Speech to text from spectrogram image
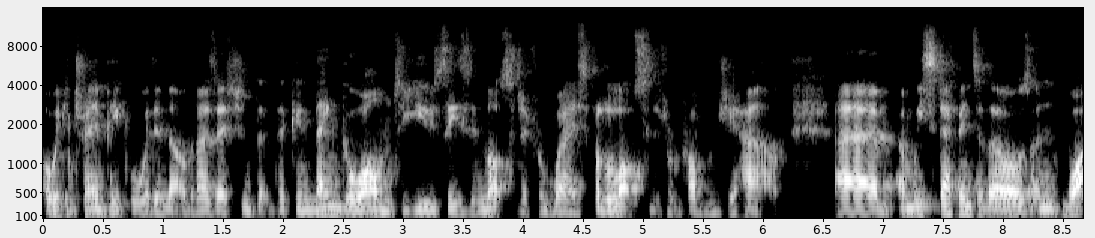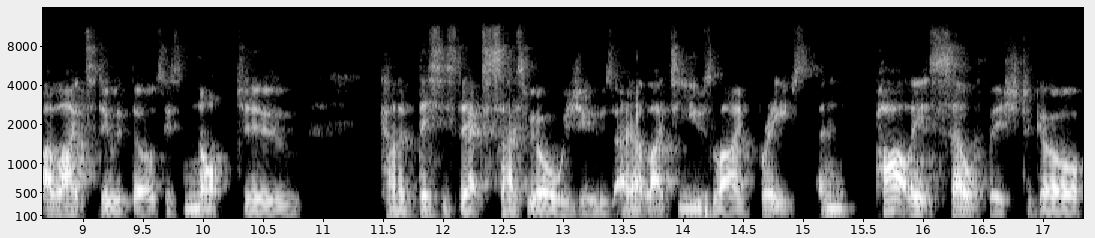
or we can train people within that organization that, that can then go on to use these in lots of different ways for lots of different problems you have. Um, and we step into those. And what I like to do with those is not to kind of this is the exercise we always use. I like to use live briefs. And partly it's selfish to go,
